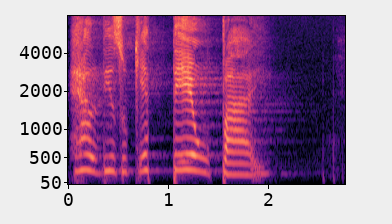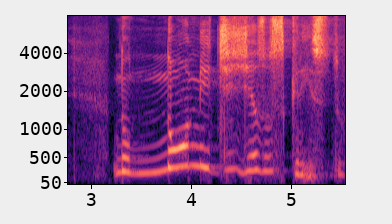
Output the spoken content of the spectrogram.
Realiza o que é teu, Pai. No nome de Jesus Cristo.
